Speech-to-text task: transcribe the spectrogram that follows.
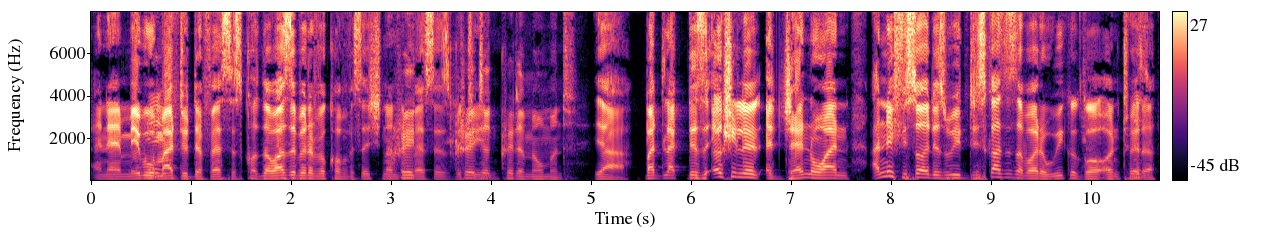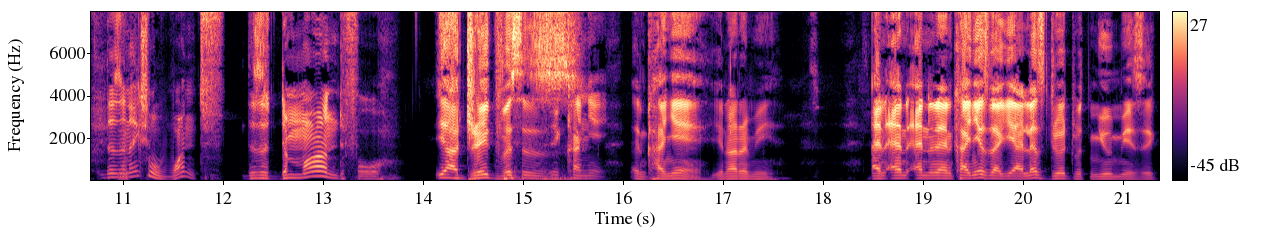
And then maybe we might do the Verzuz. Cause there was a bit of a conversation on create, the verses create, between. a, create a moment. Yeah. But like, there's actually a, a Gen 1. I don't know if you saw this. We discussed this about a week ago on Twitter. There's an actual want. There's a demand for Yeah, Drake versus Kanye. and Kanye. You know what I mean? And and and then Kanye's like, yeah, let's do it with new music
